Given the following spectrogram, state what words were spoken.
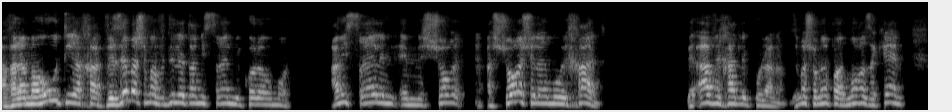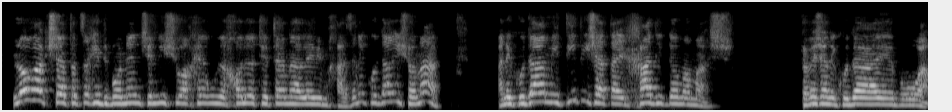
אבל המהות היא אחת, וזה מה שמבדיל את עם ישראל מכל האומות. עם ישראל, הם, הם שור... השורש שלהם הוא אחד, ואב אחד לכולנו. זה מה שאומר פה האדמו"ר הזקן, לא רק שאתה צריך להתבונן שמישהו אחר הוא יכול להיות יותר נעלה ממך, זו נקודה ראשונה. הנקודה האמיתית היא שאתה אחד איתו ממש. מקווה שהנקודה ברורה.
